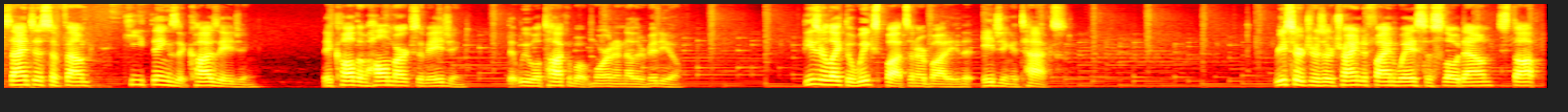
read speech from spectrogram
scientists have found key things that cause aging. They call them hallmarks of aging that we will talk about more in another video. These are like the weak spots in our body that aging attacks. Researchers are trying to find ways to slow down, stop,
